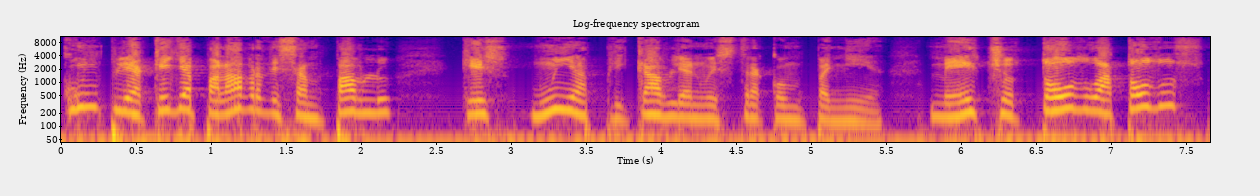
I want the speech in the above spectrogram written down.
cumple aquella palabra de San Pablo que es muy aplicable a nuestra compañía. Me he hecho todo a todos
